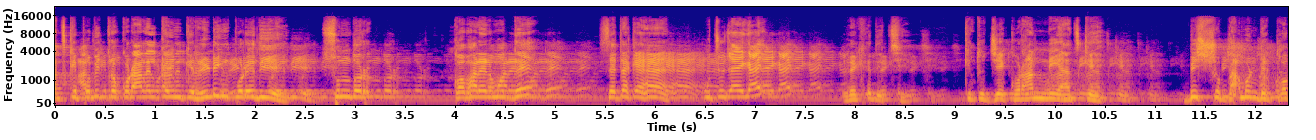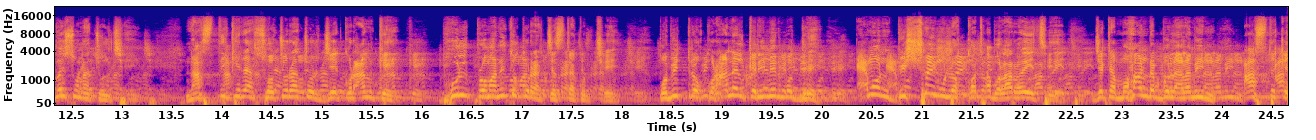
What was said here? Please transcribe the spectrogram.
আজকে পবিত্র কোরআনুল করিমকে রিডিং পড়ে দিয়ে সুন্দর কভারের মধ্যে সেটাকে হ্যাঁ উঁচু জায়গায় রেখে দিচ্ছি। কিন্তু যে কোরআন নিয়ে আজকে বিশ্ব ব্রাহ্মণ্ডের গবেষণা চলছে। নাস্তিকেরা সচরাচর যে কোরআনকে ভুল প্রমাণিত করার চেষ্টা করছে। পবিত্র কোরআনুল করিমের মধ্যে এমন বিস্ময়মূলক কথা বলা রয়েছে যেটা মহান রব্বুল আলমিন আজ থেকে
